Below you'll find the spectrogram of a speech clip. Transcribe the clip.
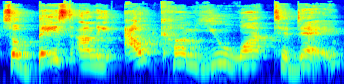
So, based on the outcome you want today,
